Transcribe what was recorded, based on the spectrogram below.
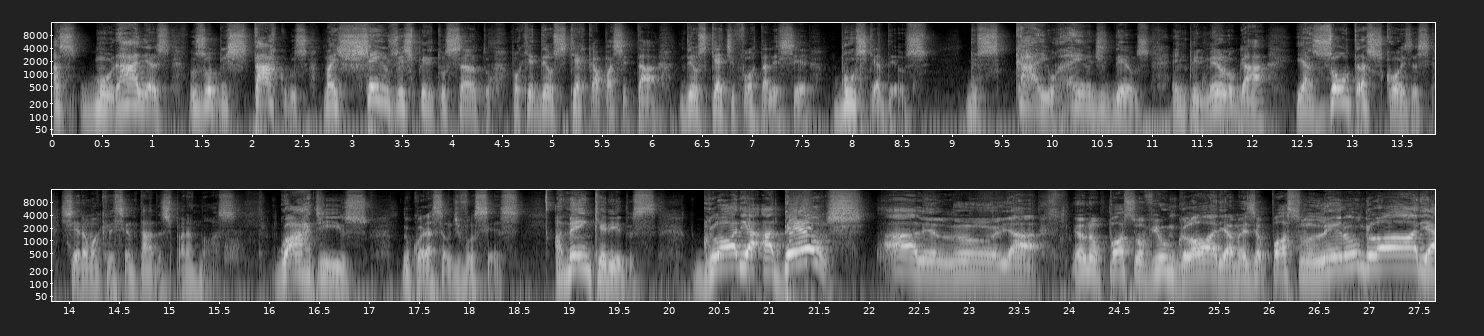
as muralhas, os obstáculos, mas cheios do Espírito Santo, porque Deus quer capacitar, Deus quer te fortalecer. Busque a Deus. Buscai o reino de Deus em primeiro lugar, e as outras coisas serão acrescentadas para nós. Guarde isso no coração de vocês. Amém, queridos? Glória a Deus! Aleluia! Eu não posso ouvir um glória, mas eu posso ler um glória.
